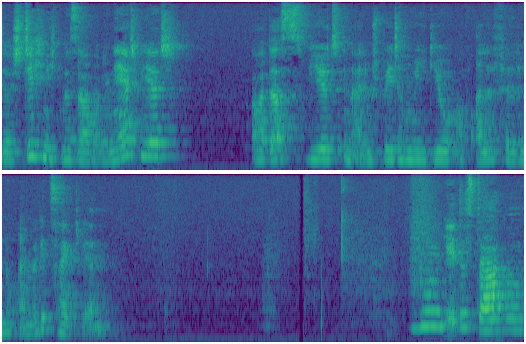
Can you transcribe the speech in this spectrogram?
der Stich nicht mehr sauber genäht wird, aber das wird in einem späteren Video auf alle Fälle noch einmal gezeigt werden. Nun geht es darum,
